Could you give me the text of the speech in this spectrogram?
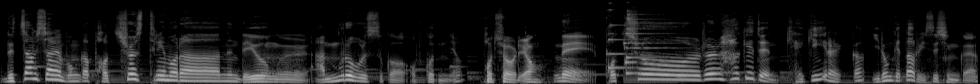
늦잠 씨 하면 뭔가 버추얼 스트리머라는 내용을 안 물어볼 수가 없거든요. 버추얼이요 네, 버추얼을 하게 된 계기랄까? 이런 게 따로 있으신가요?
